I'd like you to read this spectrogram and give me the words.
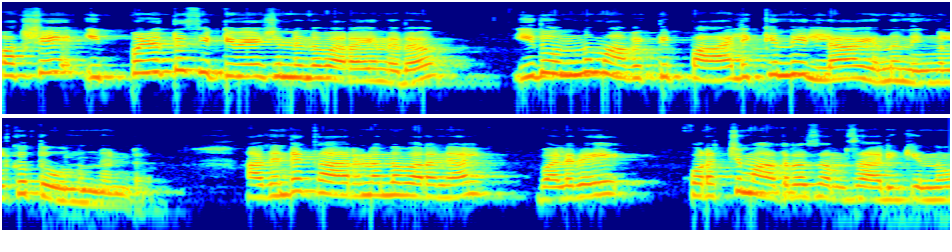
പക്ഷേ ഇപ്പോഴത്തെ സിറ്റുവേഷൻ എന്ന് പറയുന്നത് ഇതൊന്നും ആ വ്യക്തി പാലിക്കുന്നില്ല എന്ന് നിങ്ങൾക്ക് തോന്നുന്നുണ്ട്. അതിന്റെ കാരണം എന്ന് പറഞ്ഞാൽ വളരെ കുറച്ച് മാത്രം സംസാരിക്കുന്നു.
